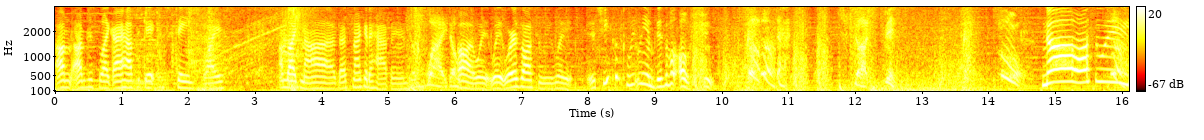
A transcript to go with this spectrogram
I'm I'm just like I have to get stained twice. I'm like, nah, that's not gonna happen. Oh wait, wait, where's Asui? Wait, is she completely invisible? Oh shoot. Dodge this. No, Asui,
